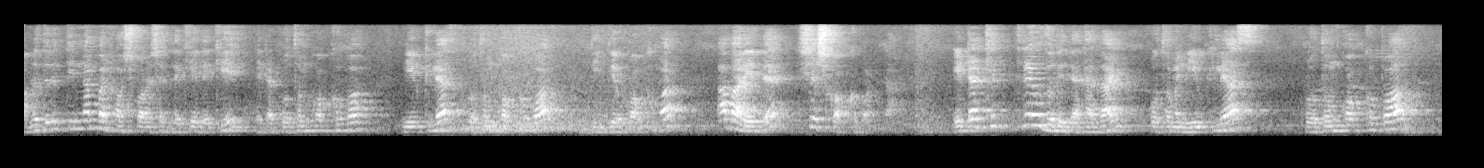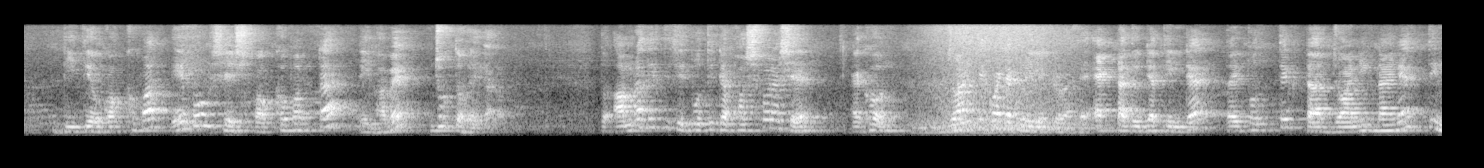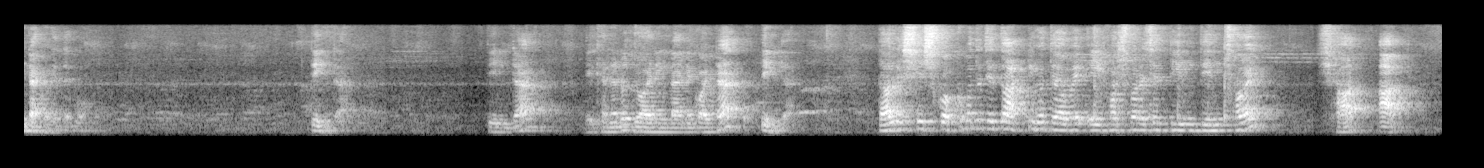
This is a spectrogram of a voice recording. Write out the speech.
আমরা যদি তিন নম্বর ফসফরাসের দেখিয়ে দেখি, এটা প্রথম কক্ষপথ, নিউক্লিয়াস, প্রথম কক্ষপথ, দ্বিতীয় কক্ষপথ, আবার এতে শেষ কক্ষপথটা। এটার ক্ষেত্রেও যদি দেখা যায়, প্রথমে নিউক্লিয়াস, প্রথম কক্ষপথ, দ্বিতীয় কক্ষপথ এবং শেষ কক্ষপথটা এইভাবে যুক্ত হয়ে গেল। তো আমরা দেখতেছি প্রতিটা ফসফরাসের এখন জয়েন্টে কয়টা করে ইলেকট্রন আছে? একটা, দুইটা, তিনটা, তাই প্রত্যেকটা জয়েনিং লাইনে তিনটা করে দেব। তিনটা। তিনটা, এখানেরও জয়েনিং লাইনে কয়টা? তিনটা। তাহলে শেষ কক্ষপথে যেহেতু আটটি হতে হবে, এই ফসফরাসের তিন তিন, ছয়, সাত, আট।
